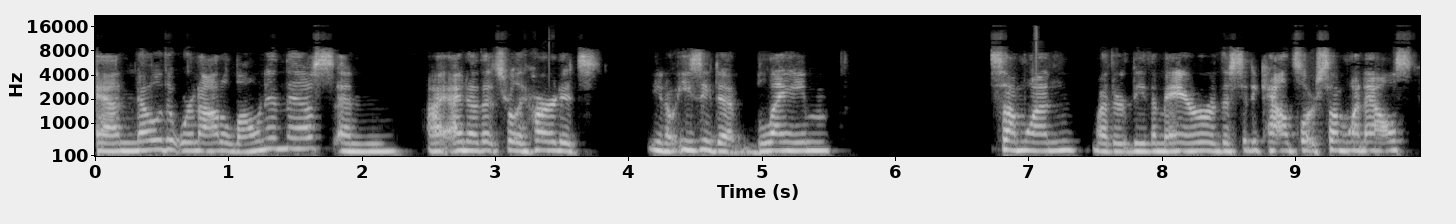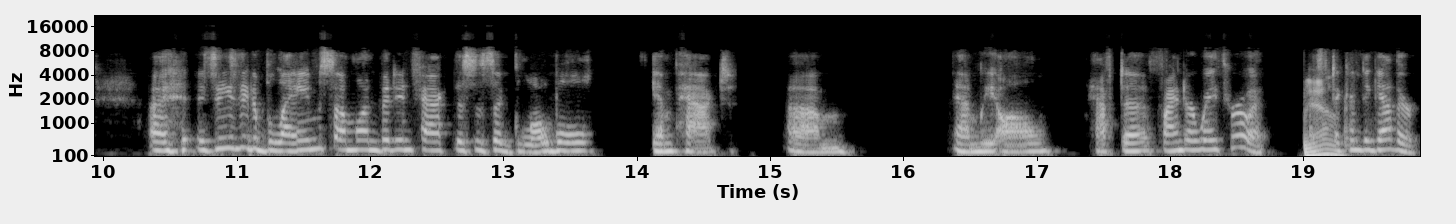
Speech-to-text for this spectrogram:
and know that we're not alone in this. And I, I know that's really hard. It's, you know, easy to blame someone, whether it be the mayor or the city council or someone else. Uh, it's easy to blame someone, but in fact, this is a global impact. Um, and we all have to find our way through it, yeah, sticking together.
